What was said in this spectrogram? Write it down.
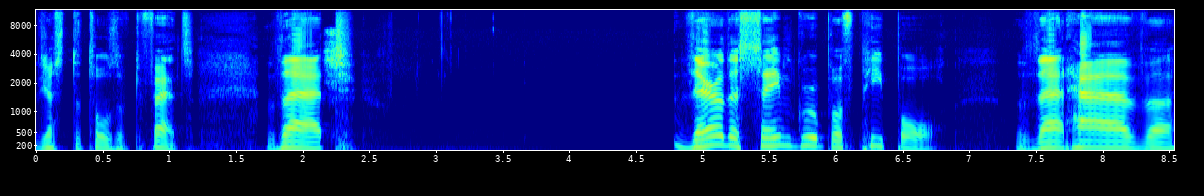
just the tools of defense that they're the same group of people that have uh,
